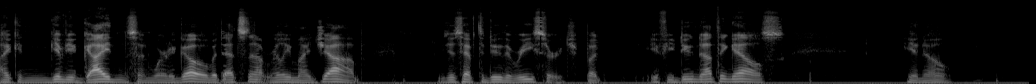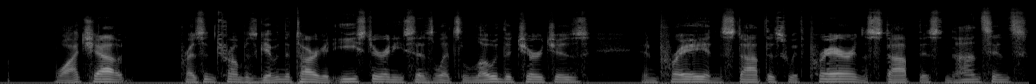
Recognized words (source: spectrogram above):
I can give you guidance on where to go, but that's not really my job. You just have to do the research. But if you do nothing else, you know, watch out. President Trump has given the target Easter, and he says, let's load the churches and pray and stop this with prayer and stop this nonsense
